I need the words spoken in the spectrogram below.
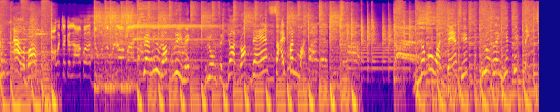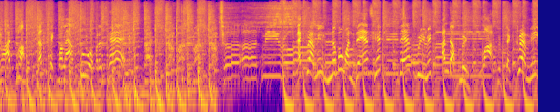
ทั้งอัลบั้มแกรมมี่ร็อกรีมิกรวมสุดยอดร็อกแดนสายพันธุ์ใหม่ Number One Dance Hit รวมเพลงฮิตที่ติดชาร์ตผับและเทคมาแล้วทั่วประเทศ และ Grammy Number One Dance Hit Dance Remix อันดับหนึ่งล่าสุดจาก Grammy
